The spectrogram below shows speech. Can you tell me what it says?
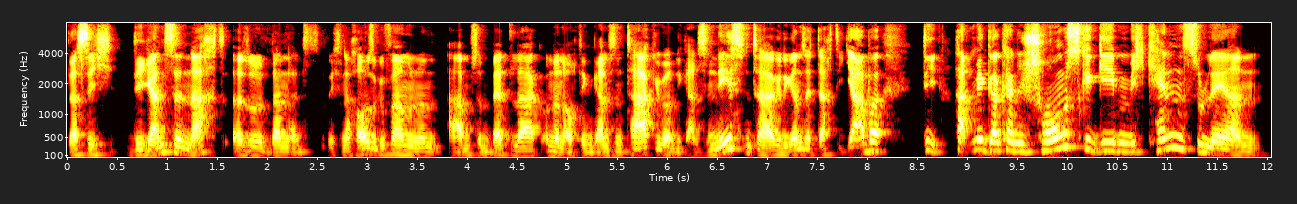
dass ich die ganze Nacht, also dann, als ich nach Hause gefahren bin und dann abends im Bett lag und dann auch den ganzen Tag über und die ganzen nächsten Tage die ganze Zeit dachte, ja, aber die hat mir gar keine Chance gegeben, mich kennenzulernen.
